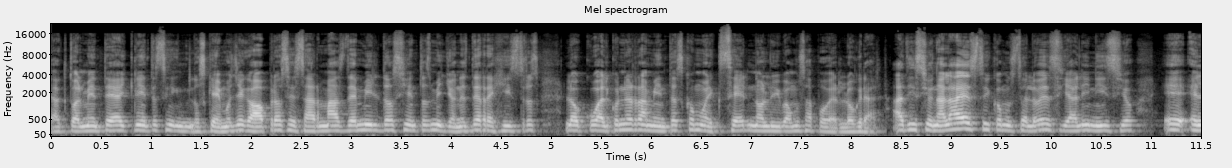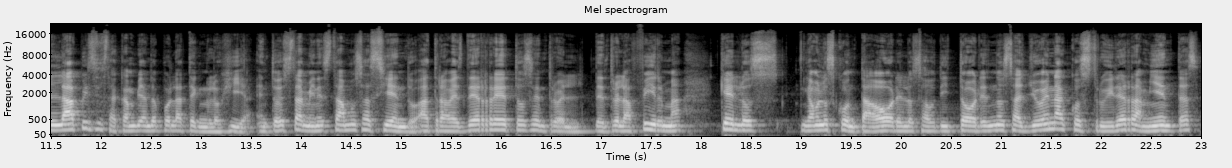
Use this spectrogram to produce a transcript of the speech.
Actualmente hay clientes en los que hemos llegado a procesar más de 1.200 millones de registros, lo cual con herramientas como Excel no lo íbamos a poder lograr. Adicional a esto, y como usted lo decía al inicio, eh, el lápiz está cambiando por la tecnología. Entonces también estamos haciendo a través de retos dentro, del, dentro de la firma que los digamos, los contadores, los auditores, nos ayuden a construir herramientas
